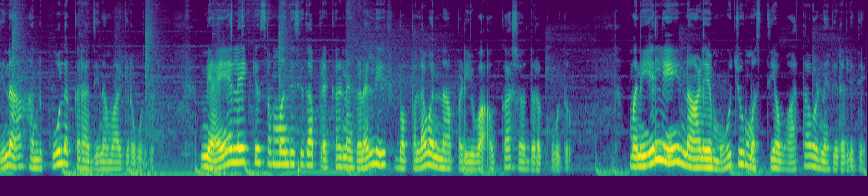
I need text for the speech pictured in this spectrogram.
ದಿನ ಅನುಕೂಲಕರ ದಿನವಾಗಿರುವುದು. ನ್ಯಾಯಾಲಯಕ್ಕೆ ಸಂಬಂಧಿಸಿದ ಪ್ರಕರಣಗಳಲ್ಲಿ ಶುಭ ಫಲವನ್ನು ಪಡೆಯುವ ಅವಕಾಶ ದೊರಕುವುದು. ಮನೆಯಲ್ಲಿ ನಾಳೆ ಮೋಜು ಮಸ್ತಿಯ ವಾತಾವರಣವಿರಲಿದೆ.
